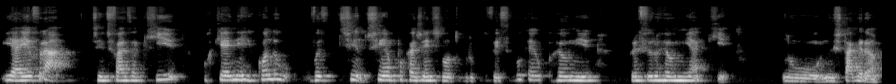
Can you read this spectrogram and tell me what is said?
E aí eu falei: ah, a gente faz aqui porque quando tinha pouca gente no outro grupo do Facebook, eu reuni, prefiro reunir aqui no, no Instagram.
